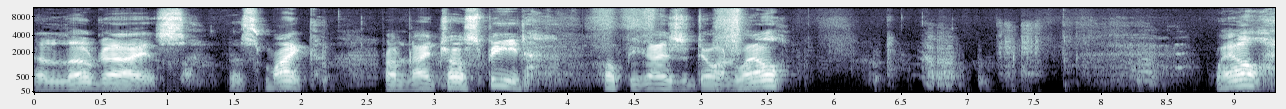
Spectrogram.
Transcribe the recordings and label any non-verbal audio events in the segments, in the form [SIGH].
Hello guys, this is Mike from Nitro Speed. Hope you guys are doing well. Well,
